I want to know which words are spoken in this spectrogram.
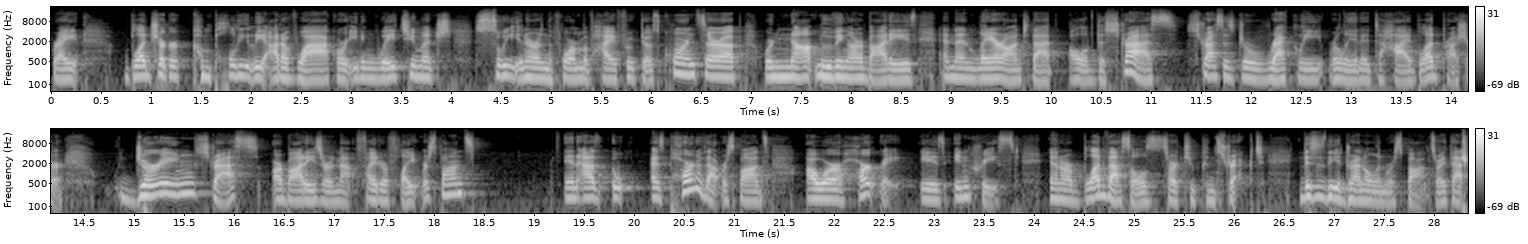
right? blood sugar completely out of whack. We're eating way too much sweetener in the form of high fructose corn syrup. We're not moving our bodies. And then layer onto that all of the stress. Stress is directly related to high blood pressure during stress, our bodies are in that fight or flight response. And as as part of that response, our heart rate is increased and our blood vessels start to constrict. This is the adrenaline response, right? That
